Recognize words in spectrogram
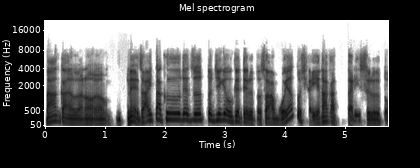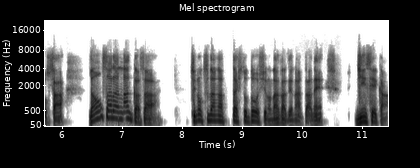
なんかあの、ね、在宅でずっと授業を受けてるとさ、もう親としか言えなかったりするとさ、なおさらなんかさ、血の繋がった人同士の中でなんかね、人生観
